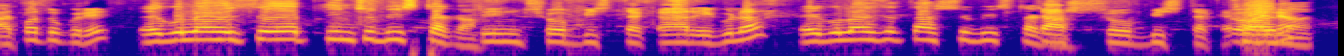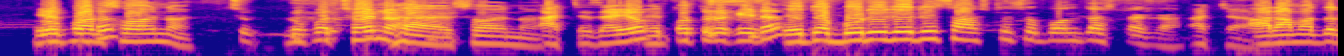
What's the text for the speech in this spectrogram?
আর কত করে? এগুলো টাকা। তিনশো বিশ টাকা। আর এগুলা? টাকা। চারশো বিশ টাকা। হয় না? নয়। ছয় না? হ্যাঁ ছয় নয় আচ্ছা যাই হোক কত টাকা এটা? এটা বডি রেট হচ্ছে আটশোশো পঞ্চাশ টাকা। আচ্ছা। আর আমাদের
